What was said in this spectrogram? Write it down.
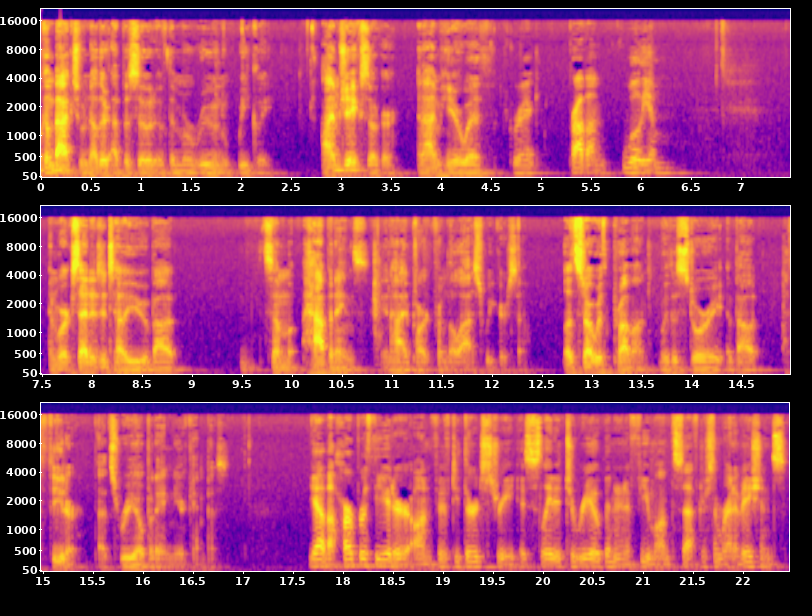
Welcome back to another episode of the Maroon Weekly. I'm Jake Zucker, and I'm here with, Greg. Pravan. William. and we're excited to tell you about some happenings in Hyde Park from the last week or so. Let's start with Pravan with a story about a theater that's reopening near campus. Yeah, the Harper Theater on 53rd Street is slated to reopen in a few months after some renovations.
